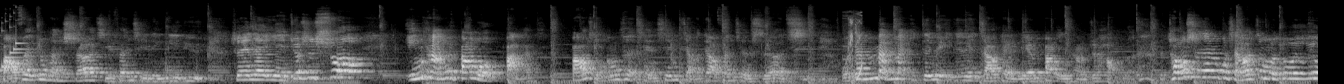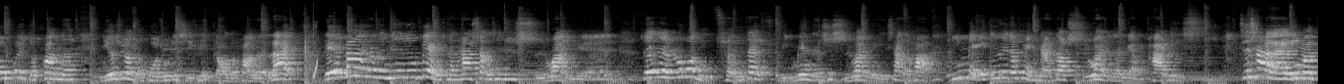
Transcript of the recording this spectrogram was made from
保费做成十二期分期零利率，所以呢，也就是说，银行会帮我把保险公司的钱先缴掉，分成十二期，我再慢慢一个月一个月交给联邦银行就好了。同时呢，如果想要这么多优惠的话呢，你又希望你的活出利息可以高的话呢，来联邦银行的 Mini Bank 它上限是十万元。所以呢，如果你存在里面的是十万元以下的话，你每一个月都可以拿到十万元的两趴利息。接下来另外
